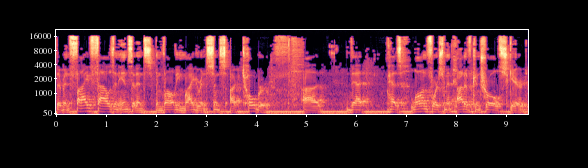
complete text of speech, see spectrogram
there have been 5,000 incidents involving migrants since October uh, that has law enforcement out of control scared.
